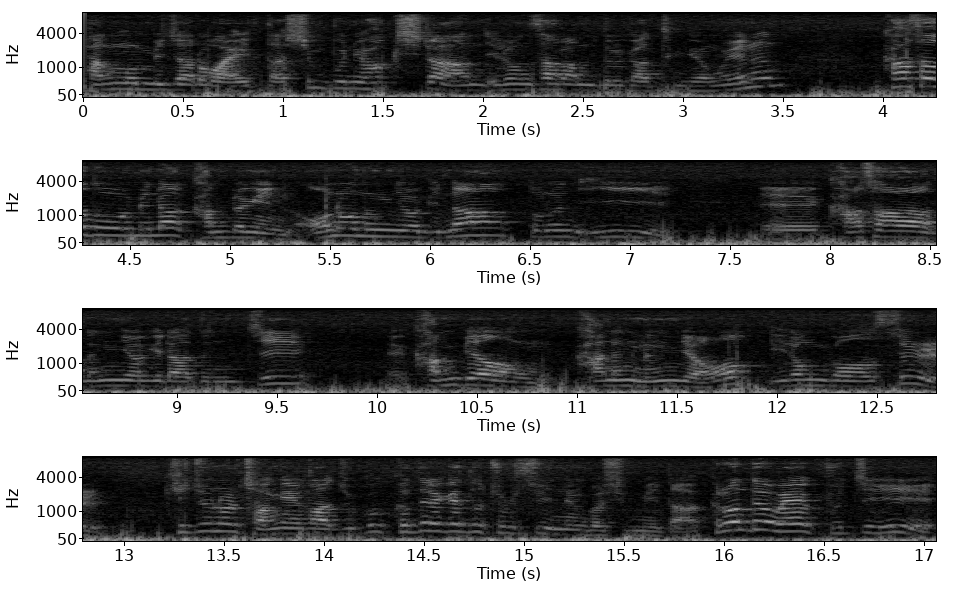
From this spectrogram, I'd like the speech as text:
방문 비자로 와 있다 신분이 확실한 이런 사람들 같은 경우에는 가사 도우미나 간병인 언어 능력이나 또는 이 에, 가사 능력이라든지 에, 간병 가능 능력 이런 것을 기준을 정해 가지고 그들에게도 줄 수 있는 것입니다. 그런데 왜 굳이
